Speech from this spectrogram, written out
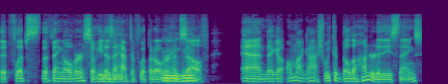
that flips the thing over so he doesn't Mhm. have to flip it over Mhm. himself. And they go, "Oh my gosh, we could build a hundred of these things."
